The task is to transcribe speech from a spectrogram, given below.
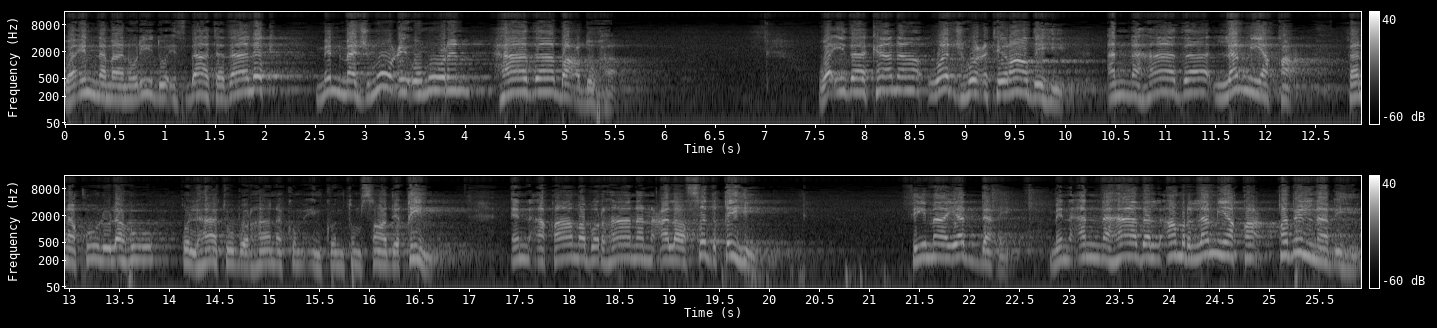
وإنما نريد إثبات ذلك من مجموع أمور هذا بعضها. وإذا كان وجه اعتراضه أن هذا لم يقع فنقول له قل هاتوا برهانكم إن كنتم صادقين. إن أقام برهانا على صدقه فيما يدعي من أن هذا الأمر لم يقع قبلنا به.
